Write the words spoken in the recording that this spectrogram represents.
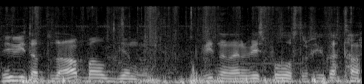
И вид оттуда обалденный. Видно, наверное, весь полуостров Юкатан.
